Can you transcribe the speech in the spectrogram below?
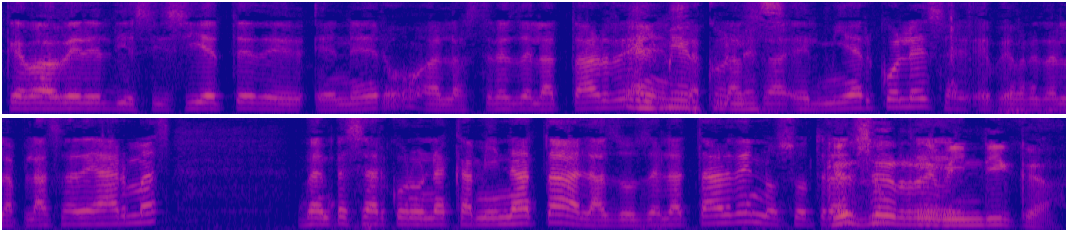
que va a haber el 17 de enero a las 3 de la tarde. El en miércoles. La plaza, el miércoles, eh, en la Plaza de Armas. Va a empezar con una caminata a las 2 de la tarde. Nosotras ¿Qué se que- reivindica?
